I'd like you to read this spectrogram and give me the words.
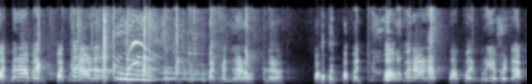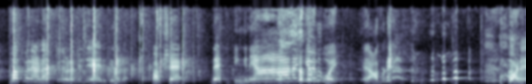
പത്മനാഭൻ പത്മനാണ്. പത്മൻ വേണോ? എന്താണ്? പപ്പൻ. പപ്പൻ. പപ്പനാണ് പപ്പൻ പ്രിയപ്പെട്ട പപ്പനാണ് ഇതിവിടെ വിജയായിരിക്കുന്നത് പക്ഷേ ഇങ്ങനെയാണെങ്കിലും പോയി. അവിടെ അവിടെ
